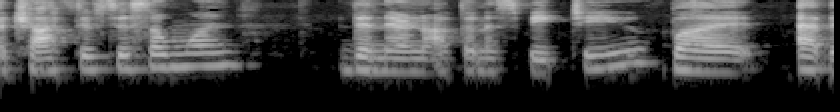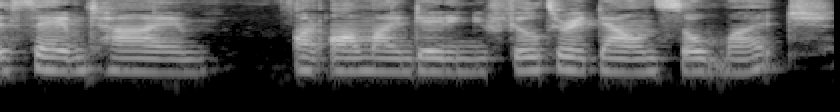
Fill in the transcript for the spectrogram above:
attractive to someone then they're not going to speak to you. But at the same time on online dating you filter it down so much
